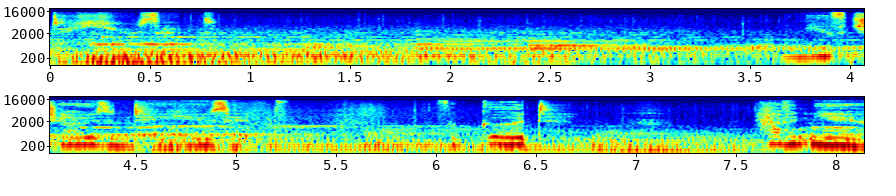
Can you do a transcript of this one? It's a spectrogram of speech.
to use it. And you've chosen to use it for good, haven't you?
